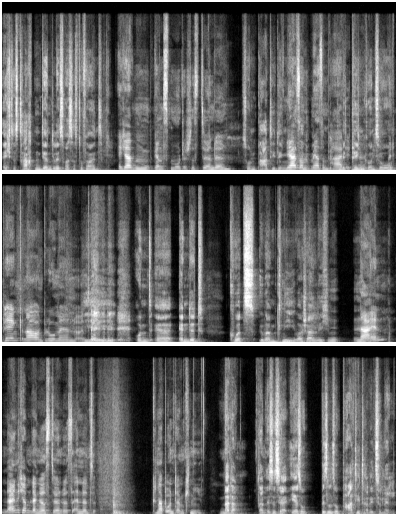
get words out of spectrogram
echtes Trachtendirndl ist. Was hast du für eins? Ich habe ein ganz modisches Dirndl. So ein Party-Ding. Ja, so, mehr so ein Party. Mit, mit Pink und so. Mit Pink, genau, und Blumen. Und, und äh, endet kurz über dem Knie wahrscheinlich? Nein, nein, ich habe ein längeres Dirndl. Das endet knapp unterm Knie. Na dann, dann ist es ja eher so ein bisschen so Party-traditionell.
